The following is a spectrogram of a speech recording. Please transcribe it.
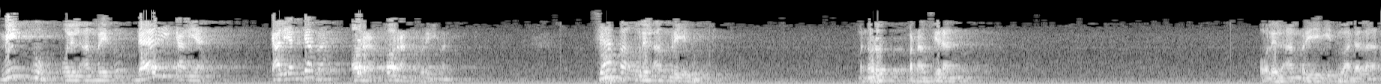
Minkum Ulil Amri itu dari kalian Kalian siapa? Orang-orang beriman Siapa Ulil Amri itu? Menurut penafsiran Ulil Amri itu adalah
